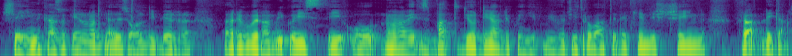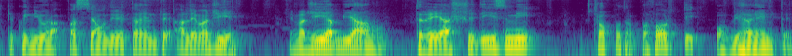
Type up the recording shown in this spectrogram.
Chain, caso che non abbiate soldi per uh, recuperarvi questi o non avete sbatti di ordinarli, quindi vi ritrovate le Fiendish Chain fra le carte. Quindi ora passiamo direttamente alle magie. Le magie abbiamo tre ascetismi, troppo troppo forti, ovviamente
